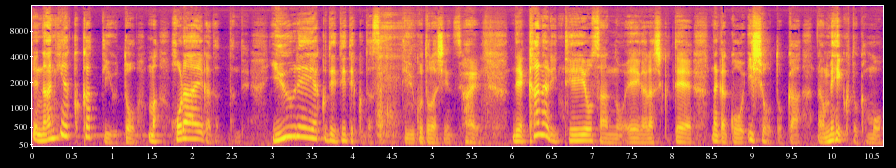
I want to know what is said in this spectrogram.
で、何役かっていうと、まあ、ホラー映画だったんで、幽霊役で出てくださいっていうことらしいんですよ。はいで、かなり低予算の映画らしくて、なんかこう衣装とか、なんかメイクとかも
